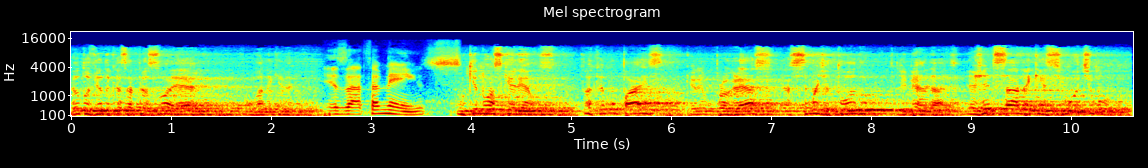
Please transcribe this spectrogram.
eu duvido que essa pessoa erre o ano que vem. Exatamente. O que nós queremos? Nós queremos paz, queremos progresso e, acima de tudo, liberdade. E a gente sabe que esse último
